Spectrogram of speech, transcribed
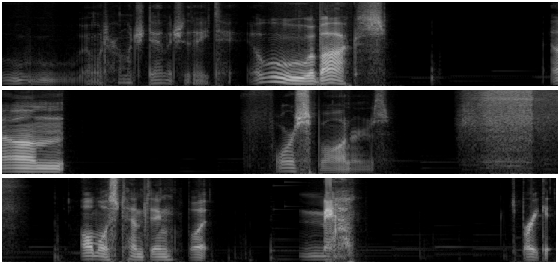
Ooh, I wonder how much damage do they take. Ooh, a box. Um, four spawners. Almost tempting, but meh. Let's break it.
